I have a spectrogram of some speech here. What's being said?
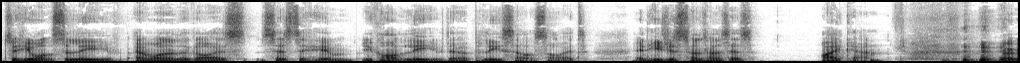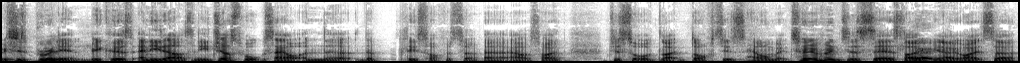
So he wants to leave, and one of the guys says to him, "You can't leave. There are police outside." And he just turns around and says, "I can," Right, which is brilliant because, and he does, and he just walks out, and the the police officer uh, outside just sort of like doffs his helmet to him and just says, like, Right. you know, oh, it's a.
